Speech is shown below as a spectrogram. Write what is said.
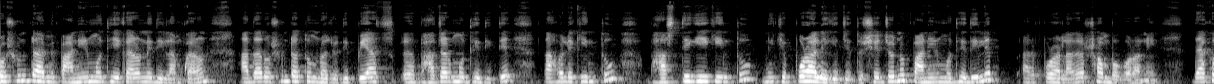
রসুনটা আমি পানির মধ্যে এই কারণে দিলাম, কারণ আদা, রসুনটা তোমরা যদি পেঁয়াজ ভাজার মধ্যে দিতে, তাহলে কিন্তু ভাজতে গিয়ে কিন্তু নিচে পোড়া লেগে যেত। সেজন্য পানির মধ্যে দিলে আর পোড়া লাগার সম্ভাবনা নেই। দেখো,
